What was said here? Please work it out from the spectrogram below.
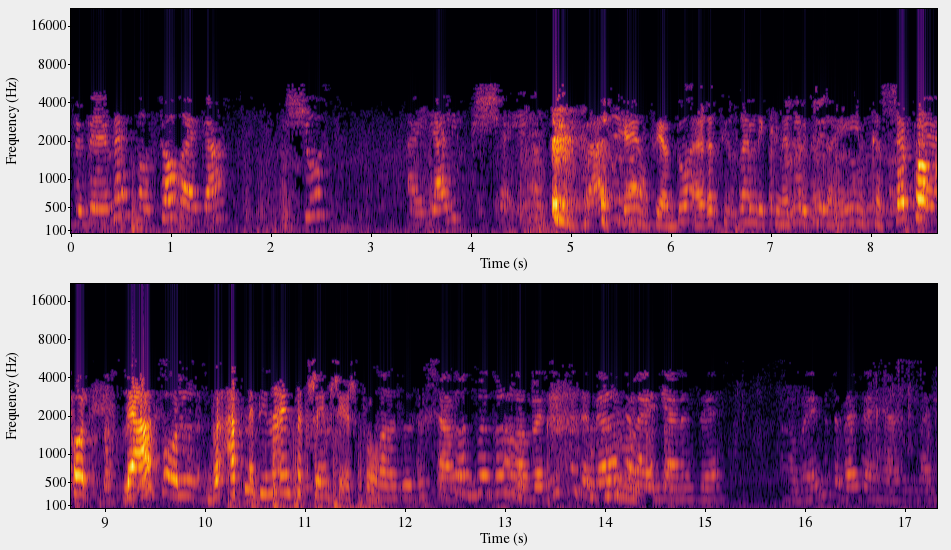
ובאמת מאותו רגע, פשוט היה לי קשיים. כן, זה ידוע, ארץ ישראל נקנית בקשיים, קשה פה הכל. באף מדינה אין את הקשיים שיש פה. הרבנית מדברת על העניין הזה, הרבנית מדברת על העניין הזה, ואני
